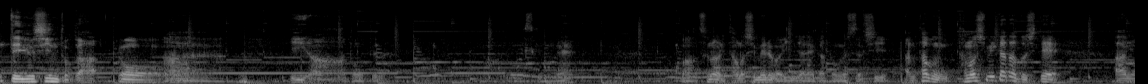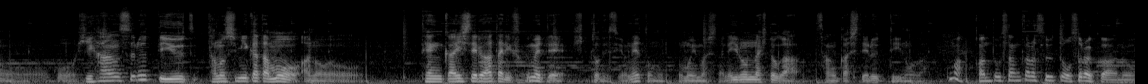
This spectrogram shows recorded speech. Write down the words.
っていうシーンとか。はい。いいなぁと思って、まあ、いいんですけどね、まあ、素直に楽しめればいいんじゃないかと思いましたしあの多分楽しみ方としてあのこう批判するっていう楽しみ方もあの展開してるあたり含めてヒットですよねとも思いましたね。いろんな人が参加してるっていうのが。まあ、監督さんからするとおそらくあの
